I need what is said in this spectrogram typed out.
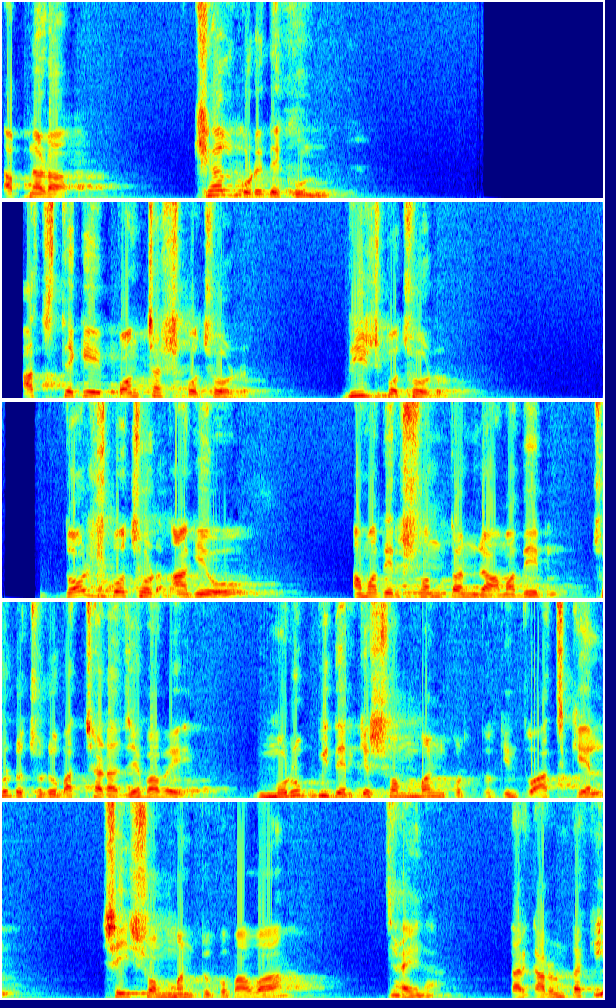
আপনারা খেয়াল করে দেখুন, আজ থেকে পঞ্চাশ বছর বিশ বছর, দশ বছর আগেও আমাদের সন্তানরা, আমাদের ছোট ছোট বাচ্চারা যেভাবে মুরব্বীদেরকে সম্মান করত, কিন্তু আজকাল সেই সম্মানটুকু পাওয়া যায় না। তার কারণটা কি?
